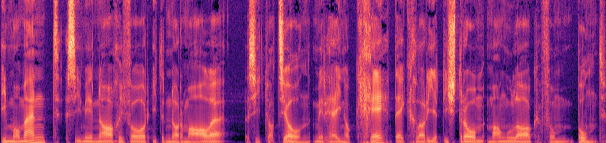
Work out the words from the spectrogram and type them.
Im Moment sind wir nach wie vor in der normalen Situation. Wir haben noch keine deklarierte Strommangellage vom Bund.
